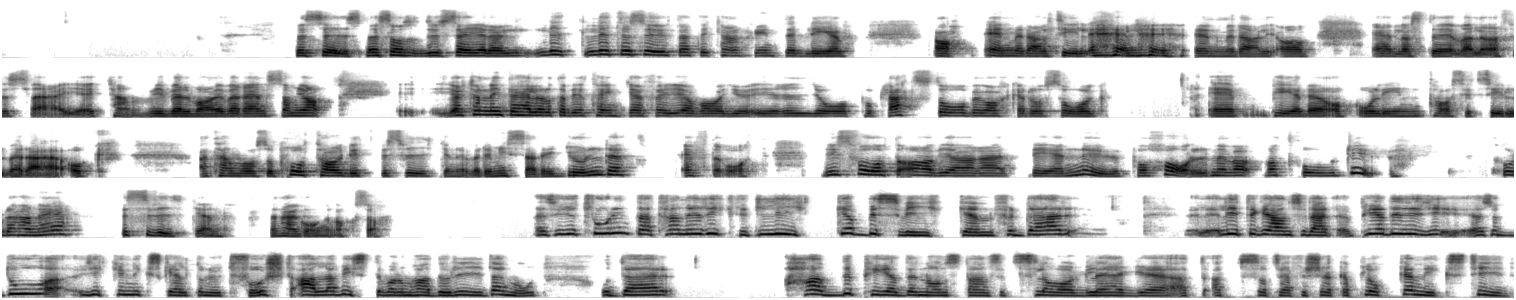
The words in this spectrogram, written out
Precis, men som du säger, lite, lite så ut att det kanske inte blev ja, en medalj till eller en medalj av ädlaste valör för Sverige kan vi väl vara överens om. Jag, jag kan inte heller låta bli att tänka, för jag var ju i Rio på plats då och bevakade och såg eh, Peder och Olin ta sitt silver där och att han var så påtagligt besviken över det missade guldet efteråt. Det är svårt att avgöra det nu på håll, men vad, vad tror du? Tror du han är besviken den här gången också? Alltså jag tror inte att han är riktigt lika besviken, för där lite grann sådär, Peder, alltså då gick ju Nick Skelton ut först, alla visste vad de hade att rida mot och där hade Peder någonstans ett slagläge att, att, så att säga, försöka plocka Nicks tid.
